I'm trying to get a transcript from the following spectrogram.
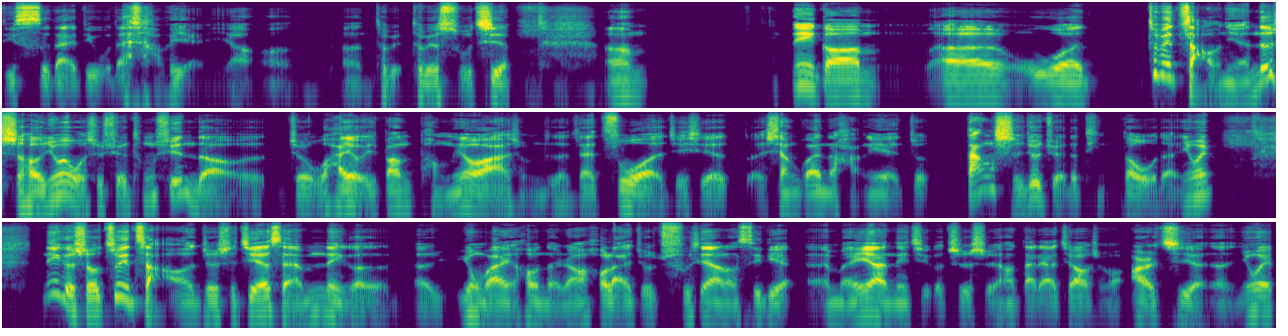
第四代、第五代 导演一样，嗯嗯，特别特别俗气，嗯，那个呃我。特别早年的时候，因为我是学通讯的，就我还有一帮朋友啊什么的在做这些相关的行业，就当时就觉得挺逗的。因为那个时候最早就是 GSM 那个呃用完以后呢，然后后来就出现了 CDMA 啊那几个知识，然后大家叫什么二 G，嗯，因为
